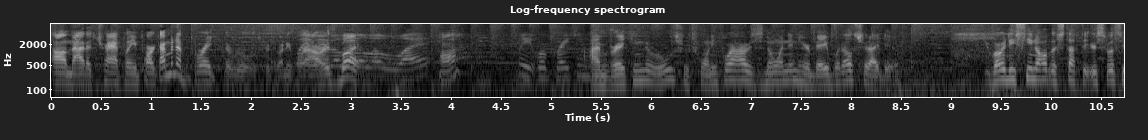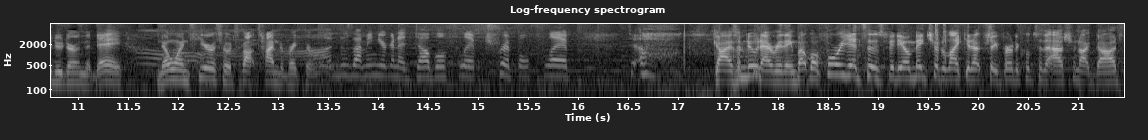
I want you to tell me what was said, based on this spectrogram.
I'm at a trampoline park. I'm gonna break the rules for 24 Wait, hours, whoa, but, whoa, whoa, what? huh? Wait, we're breaking. I'm breaking the rules for 24 hours. There's no one in here, babe. What else should I do? You've already seen all the stuff that you're supposed to do during the day. No one's here, so it's about time to break the rules. does that mean you're gonna double flip, triple flip? Oh, Guys, I'm doing everything, but before we get into this video, make sure to like it up straight vertical to the astronaut gods.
